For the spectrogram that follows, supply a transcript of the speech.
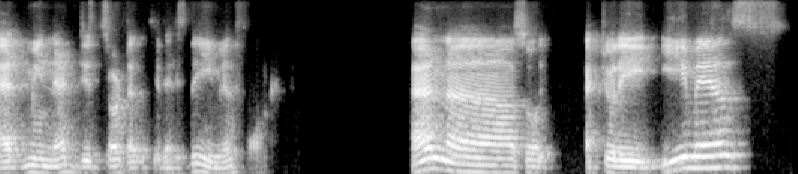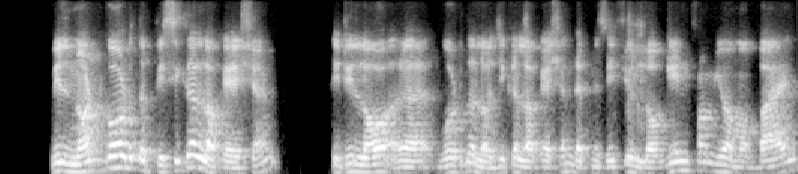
admin at this.lc. That is the email format. And uh, so actually emails will not go to the physical location. It will uh, go to the logical location. That means if you log in from your mobile,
